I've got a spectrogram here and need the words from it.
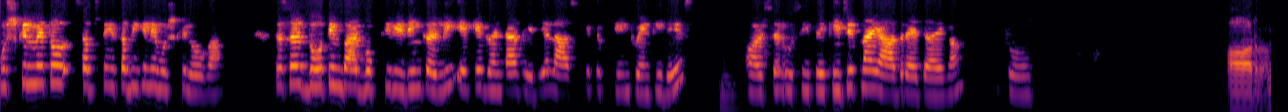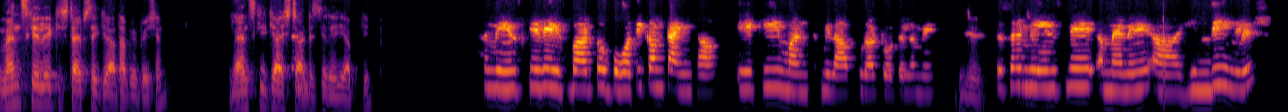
मुश्किल में तो सबसे सभी के लिए मुश्किल होगा। तो सर दो तीन बार बुक की रीडिंग कर ली एक एक घंटा दे दिया लास्ट के फिफ्टीन ट्वेंटी डेज़। और सर उसी पे कि जितना याद रह जाएगा तो और मेंस के लिए किस टाइप से किया था प्रिपरेशन मेंस की क्या स्ट्रैटेजी रही आपकी? मेंस के लिए इस बार तो बहुत ही कम टाइम था एक ही मंथ मिला पूरा टोटल हमें। तो सर मेंस में मैंने हिंदी इंग्लिश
